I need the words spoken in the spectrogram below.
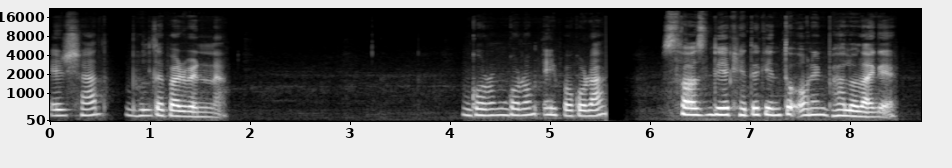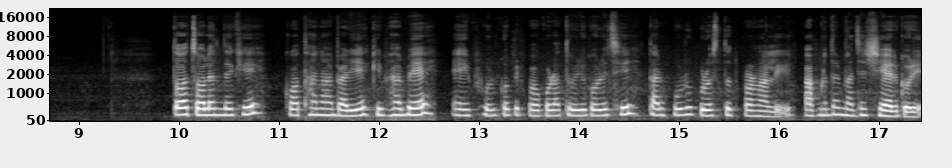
এর স্বাদ ভুলতে পারবেন না। গরম গরম এই পকোড়া। সস দিয়ে খেতে কিন্তু অনেক ভালো লাগে। তো চলেন দেখি কথা না বাড়িয়ে কীভাবে এই ফুলকপির পকোড়া তৈরি করেছি তার পুরো প্রস্তুত প্রণালী আপনাদের মাঝে শেয়ার করি।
